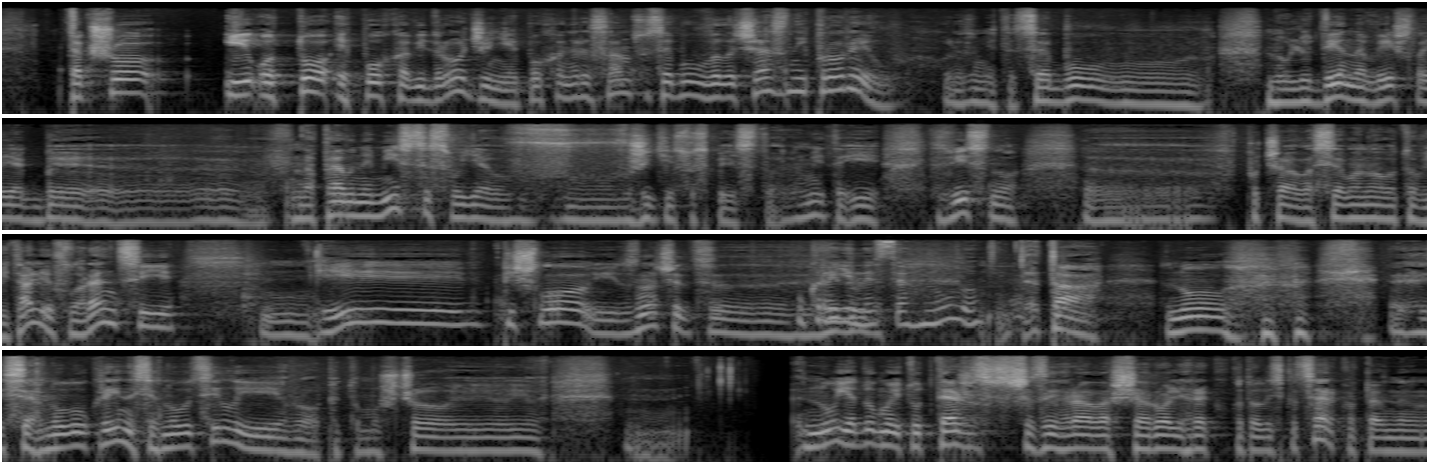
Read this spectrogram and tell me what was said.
так що. І ото епоха відродження, епоха Ренесансу, це був величезний прорив. Розумієте, це був ну, людина вийшла якби е, на певне місце своє в, в житті суспільства. Розумієте? І, звісно, е, почалося воно ото в Італії, Флоренції, і пішло, і, значить, е, України від- сягнуло. та, ну сягнуло України, сягнуло цілої Європи, тому що. Ну, я думаю, тут теж зіграла ще роль греко-католицька церква в певному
